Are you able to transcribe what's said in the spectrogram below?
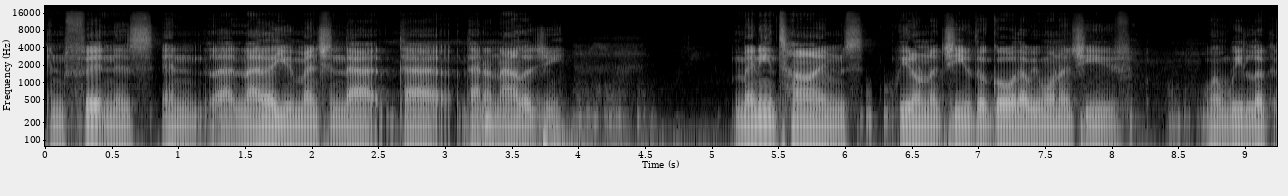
In fitness, and uh, now that you mentioned that that that analogy, many times we don't achieve the goal that we want to achieve when we look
